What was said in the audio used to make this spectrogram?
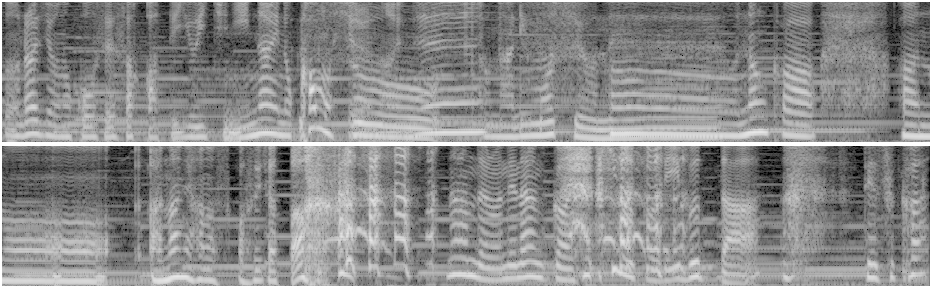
そのラジオの構成作家っていう位置にいないのかもしれないね。となりますようね。んなんかあのーあ何話すか忘れちゃった。なんだろうね。なんかひ火の鳥？ブッダ？ですか？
